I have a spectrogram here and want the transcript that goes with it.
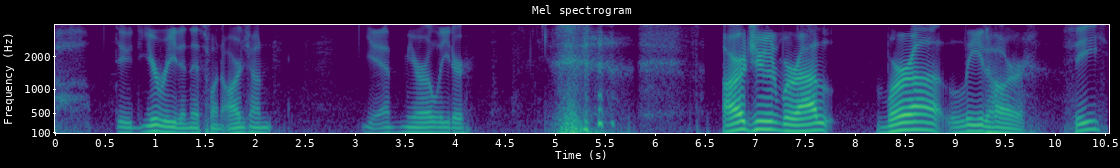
Oh, dude, you're reading this one, Arjun. Yeah, mural leader. Arjun Mural Muralidhar. See,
